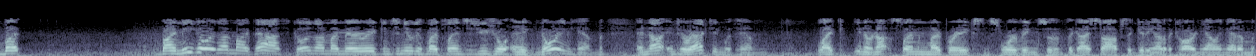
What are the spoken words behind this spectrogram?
But by me going on my path, going on my merry way, continuing with my plans as usual, and ignoring him and not interacting with him, like you know, not slamming my brakes and swerving so that the guy stops and getting out of the car and yelling at him,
